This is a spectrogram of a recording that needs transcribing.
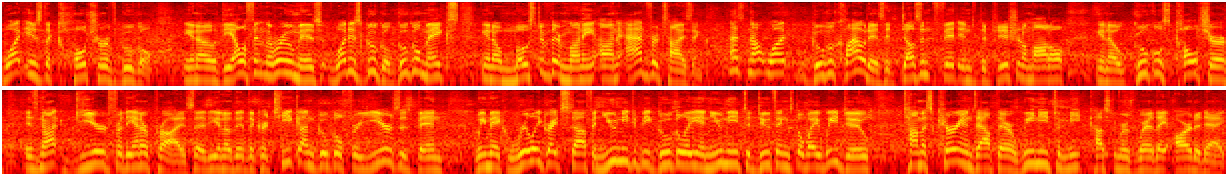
what is the culture of Google? You know, the elephant in the room is, what is Google? Google makes, you know, most of their money on advertising. That's not what Google Cloud is. It doesn't fit into the traditional model. You know, Google's culture is not geared for the enterprise. Uh, you know, the, the critique on Google for years has been, we make really great stuff and you need to be googly and you need to do things the way we do. Thomas Kurian's out there, we need to meet customers where they are today.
